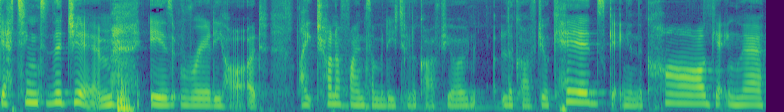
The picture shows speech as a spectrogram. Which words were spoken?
getting to the gym is really hard. Like trying to find somebody to look after your look after your kids, getting in the car, getting there.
